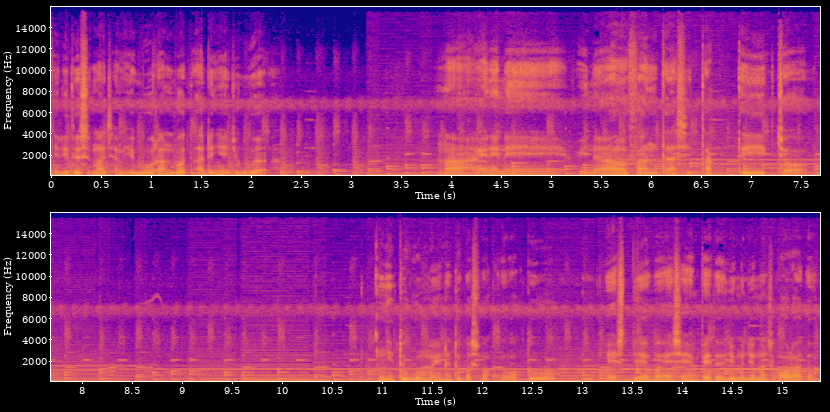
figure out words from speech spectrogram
Jadi itu semacam hiburan buat adiknya juga. Nah ini nih. Final fantasi taktik cok. Ini tuh gue mainnya tuh pas waktu-waktu SD apa SMP tuh zaman zaman sekolah tuh.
